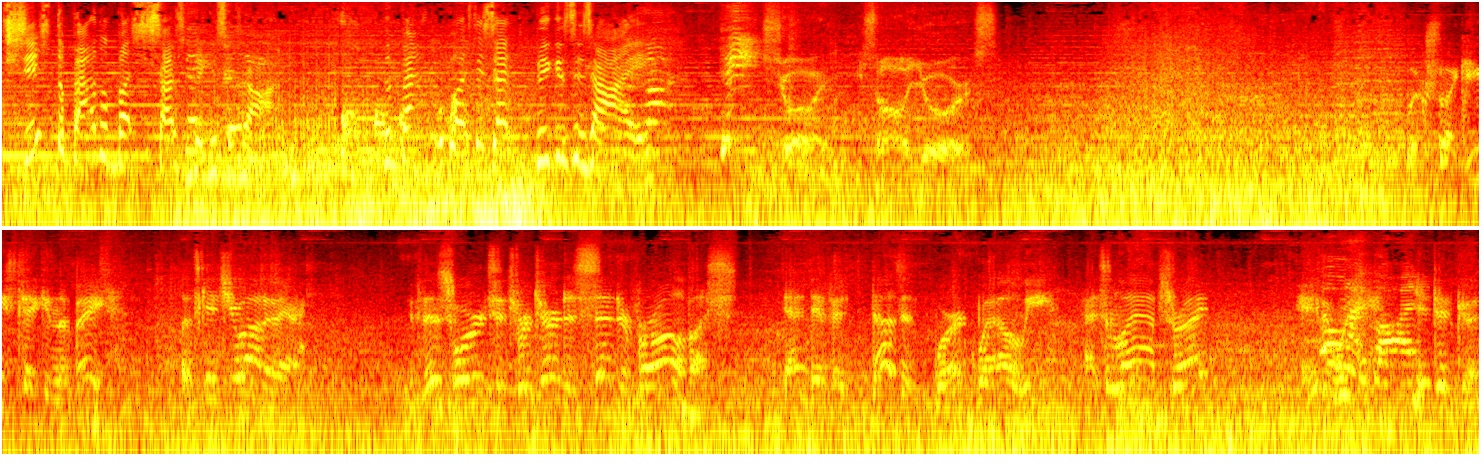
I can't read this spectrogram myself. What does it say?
Just the battle bus is as big as his eye. The battle bus is as big as his eye. Joy, he's all yours. Looks like he's taking the bait. Let's get you out of there. If this works, it's return to sender for all of us. And if it doesn't work, well, we had some laughs, right? Either Oh my God. you did good.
